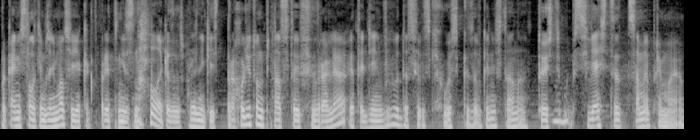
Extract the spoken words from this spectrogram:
пока не стал этим заниматься, я как-то про это не знал, оказывается, праздник есть. Проходит он 15 февраля, это день вывода советских войск из Афганистана. То есть связь связь самая прямая.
